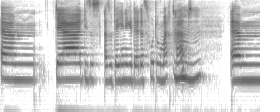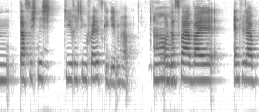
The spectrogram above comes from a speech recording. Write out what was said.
ähm, der dieses, also derjenige, der das Foto gemacht hat, mhm. ähm, dass ich nicht die richtigen Credits gegeben habe. Ah. Und das war, weil entweder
